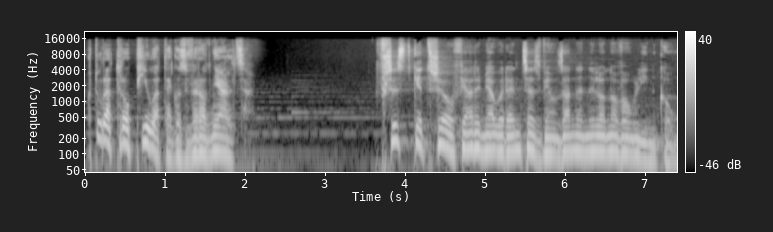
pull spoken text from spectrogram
która tropiła tego zwyrodnialca. Wszystkie trzy ofiary miały ręce związane nylonową linką.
